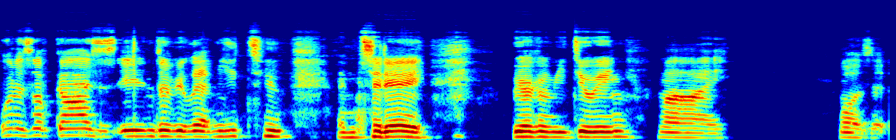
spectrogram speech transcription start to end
What is up guys, it's Aidan WLAM YouTube. And today we are going to be doing my, what was it,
